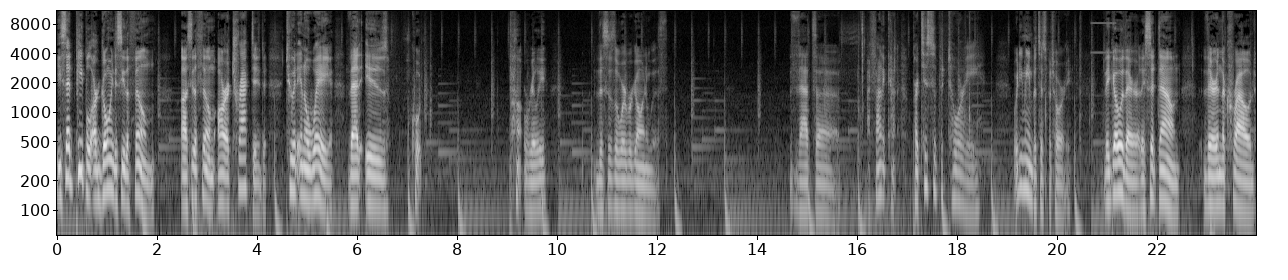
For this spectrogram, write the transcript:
He said people are going to see the film, uh, see the film, are attracted to it in a way that is, quote, really? This is the word we're going with. That, uh, I find it kind of participatory. What do you mean participatory? They go there, they sit down, they're in the crowd,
